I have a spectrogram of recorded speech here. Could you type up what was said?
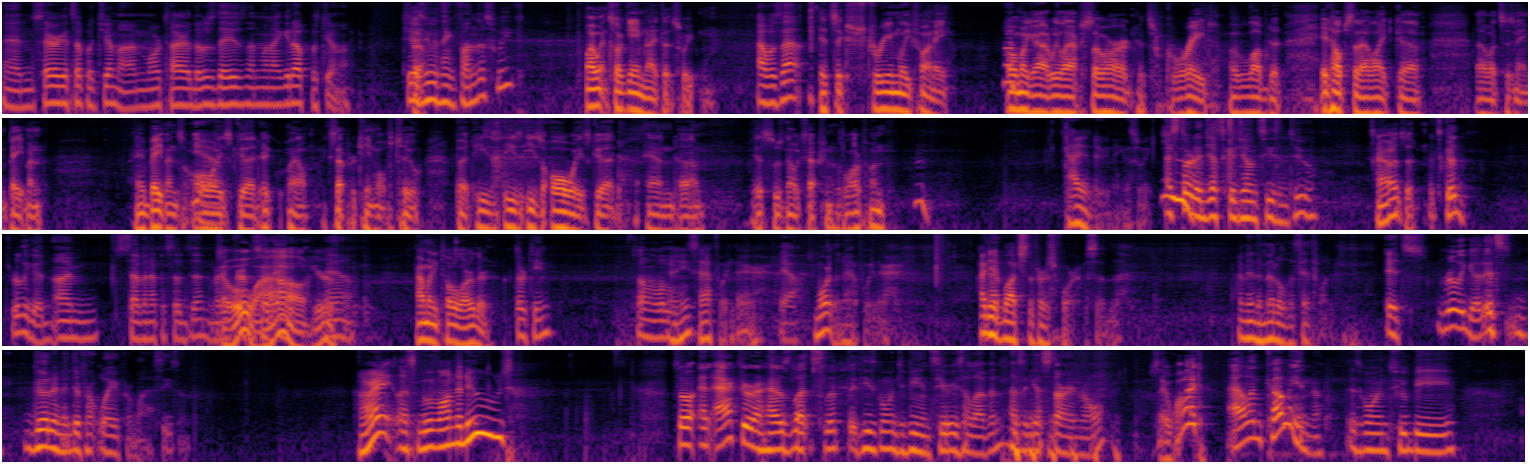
and Sarah gets up with Gemma. I'm more tired those days than when I get up with Gemma. Did you guys So- do anything fun this week? I went and saw game night this week. How was that? It's extremely funny. Oh my god, we laughed so hard. It's great. I loved it. It helps that I like uh, uh, what's his name, Bateman. I mean, Bateman's Yeah. always good. It- well, except for Teen Wolf too, but he's he's he's always good. And um, this was no exception. It was a lot of fun. I didn't do anything this week. I started Jessica Jones season two. How is it? It's good. It's really good. I'm seven episodes in. ready Oh, for episode wow. eight. You're- yeah, How many total are there? thirteen. So I'm a little Yeah, he's halfway there, yeah. more than halfway there. I did watch the first four episodes. I'm in the middle of the fifth one. It's really good. It's good in a different way from last season. All right, let's move on to news. So an actor has let slip that he's going to be in series eleven as a guest starring role. Say what? Alan Cumming is going to be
